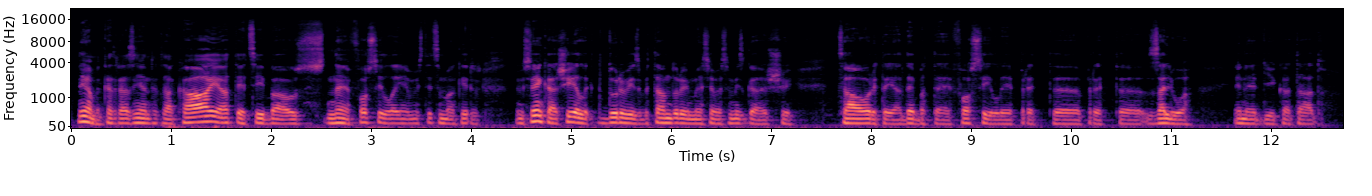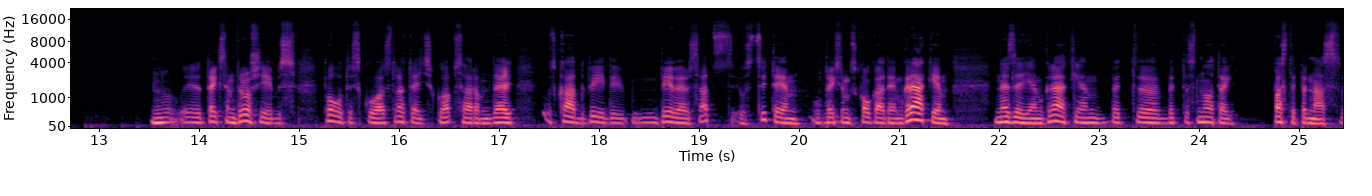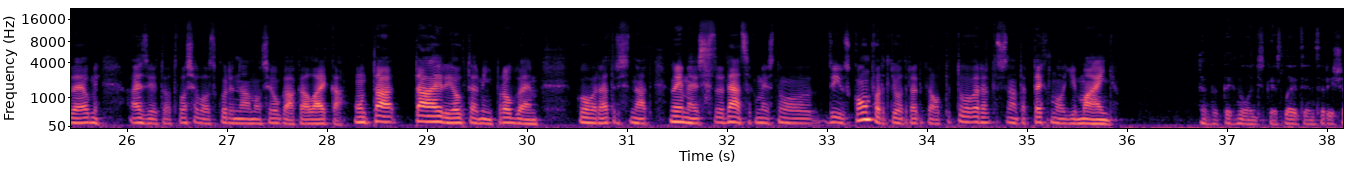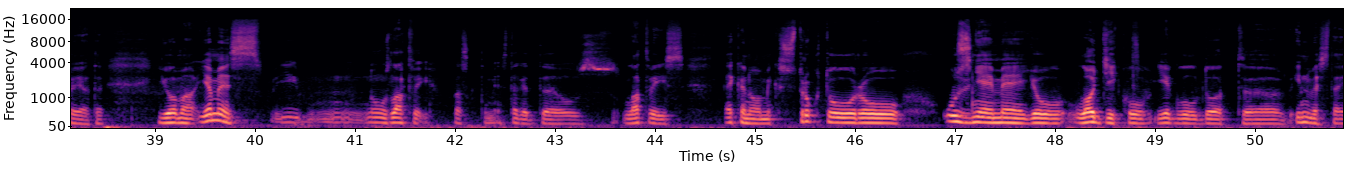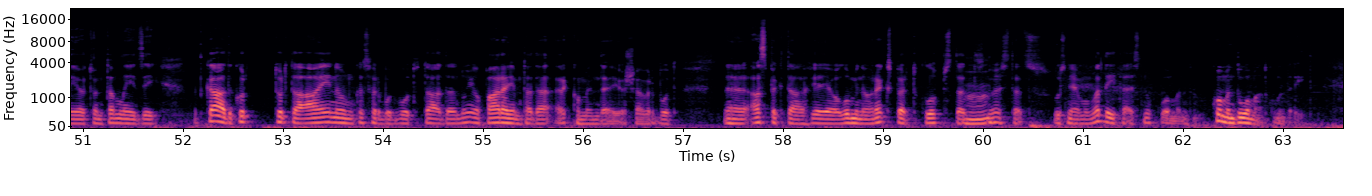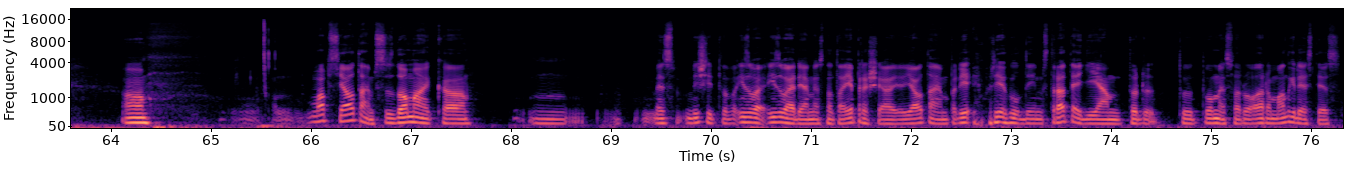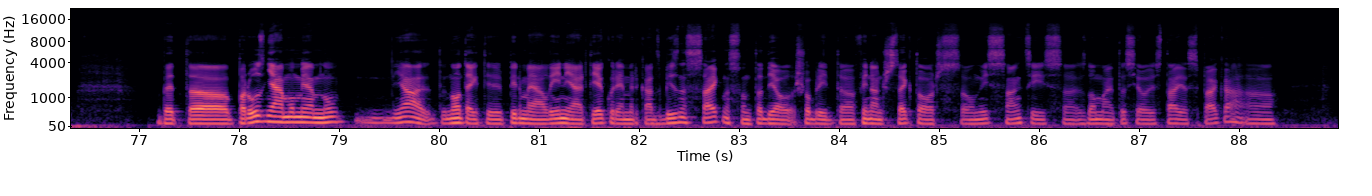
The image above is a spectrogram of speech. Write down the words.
Nu jā, bet katrā ziņā tā kāja attiecībā uz fosiliem visticamāk ir nevis vienkārši ielikt durvīs, bet tām durvīm mēs jau esam izgājuši cauri tajā debatē fosilie pret, pret zaļo enerģiju kā tādu nu, teiksim, drošības, politisko, strateģisko apsvērumu dēļ uz kādu brīdi pievērs acis uz citiem, mhm. teiksim, uz kaut kādiem grēkiem, nezaļiem grēkiem, bet, eh, bet tas noteikti pastiprinās vēlmi aizvietot fosilos kurināmos ilgākā laikā. Un tā, tā ir ilgtermiņa problēma, ko var atrisināt. Nu, ja mēs neatsakāmies no dzīves komforta ļoti radikāli, tad to var atrisināt ar tehnoloģiju maiņu. Tātad tehnoloģiskais lēciens arī šajā jomā. Ja mēs nu, uz Latviju paskatāmies tagad uh, uz Latvijas ekonomikas struktūru, uzņēmēju loģiku, ieguldot, uh, investējot un tam līdzīgi, tad kāda tur tā aina un kas varbūt būtu tāda, nu jau pārējiem tādā rekomendējošā varbūt uh, aspektā, ja jau Luminora ekspertu klubs, tad mm. nu, es tāds uzņēmumu vadītājs, nu, ko, man, ko man domāt, ko man darīt? Uh labs jautājums. Es domāju, ka mm, mēs izvairījāmies no tā iepriekšējā jautājuma par, ie, par ieguldījumu stratēģijām. Tur tu, to mēs var, varam atgriezties. Bet uh, par uzņēmumiem, nu, jā, noteikti ir pirmajā līnijā ir tie, kuriem ir kāds biznesa saiknes, un tad jau šobrīd uh, finanšu sektors un visas sankcijas, uh, es domāju, tas jau ir stājies spēkā. Uh,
